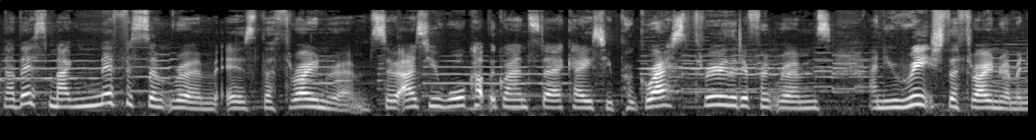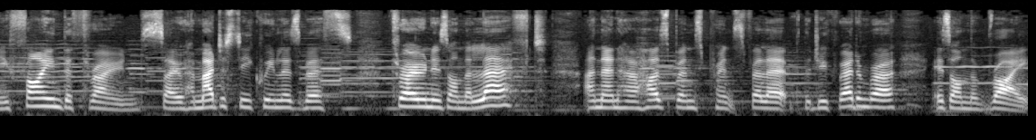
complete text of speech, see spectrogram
Now this magnificent room is the throne room. So as you walk up the grand staircase, you progress through the different rooms and you reach the throne room and you find the thrones. So Her Majesty Queen Elizabeth's throne is on the left and then her husband's Prince Philip, the Duke of Edinburgh, is on the right.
